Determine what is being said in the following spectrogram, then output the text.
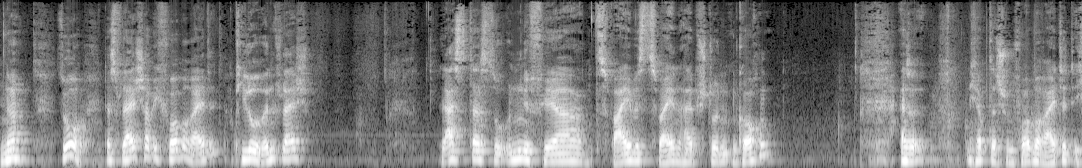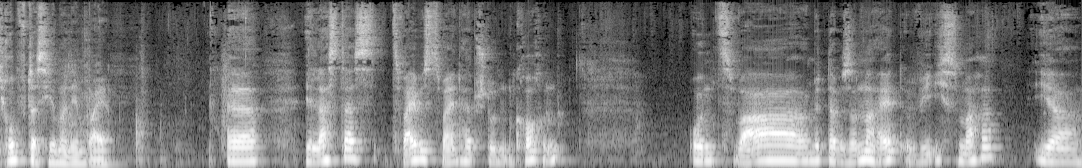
Ne? So, das Fleisch habe ich vorbereitet. Kilo Rindfleisch. Lasst das so ungefähr zwei bis zweieinhalb Stunden kochen. Also, ich habe das schon vorbereitet. Ich rupfe das hier mal nebenbei. Äh, ihr lasst das zwei bis zweieinhalb Stunden kochen. Und zwar mit einer Besonderheit, wie ich es mache. Ihr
